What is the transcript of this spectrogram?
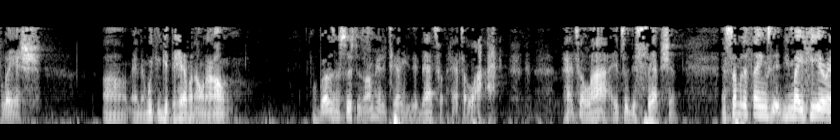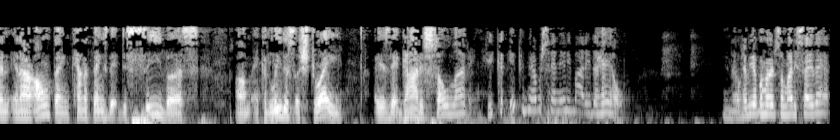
flesh, um, and then we could get to heaven on our own. Well, brothers and sisters, I'm here to tell you that that's a, that's a lie. That's a lie. It's a deception. And some of the things that you may hear in, in our own thing, kind of things that deceive us um, and could lead us astray, is that God is so loving. He could, he could never send anybody to hell. You know, have you ever heard somebody say that?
